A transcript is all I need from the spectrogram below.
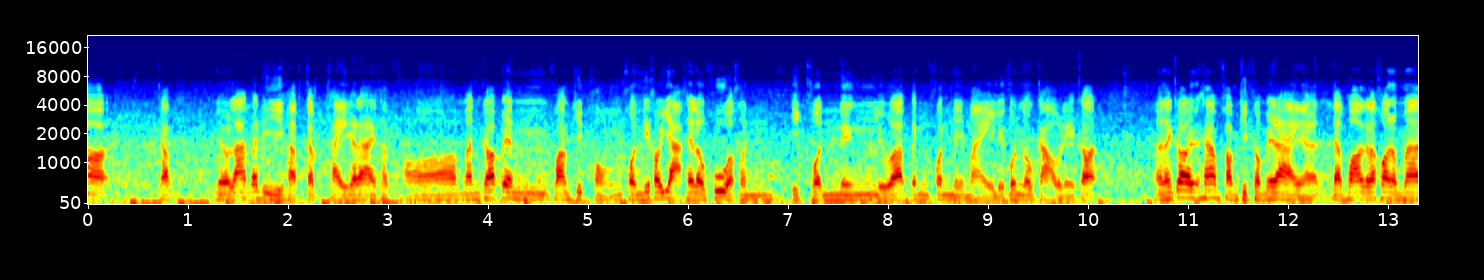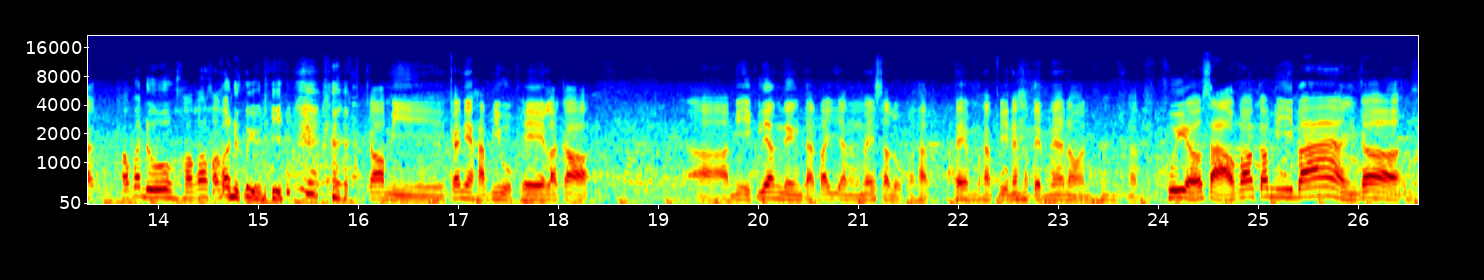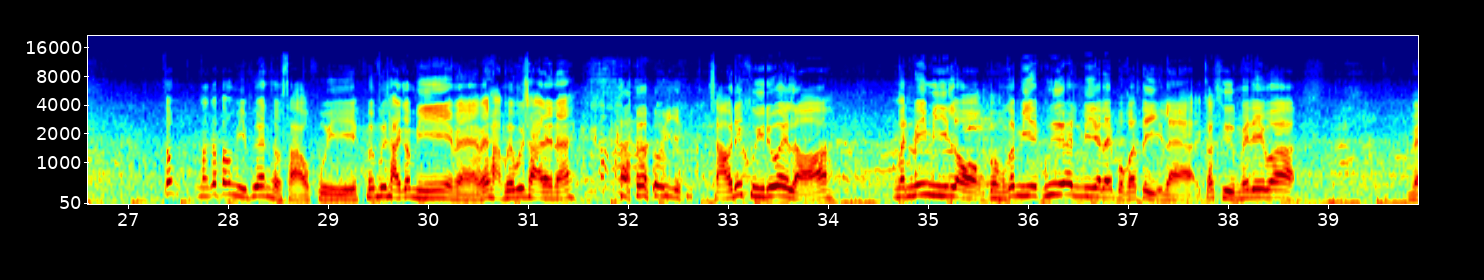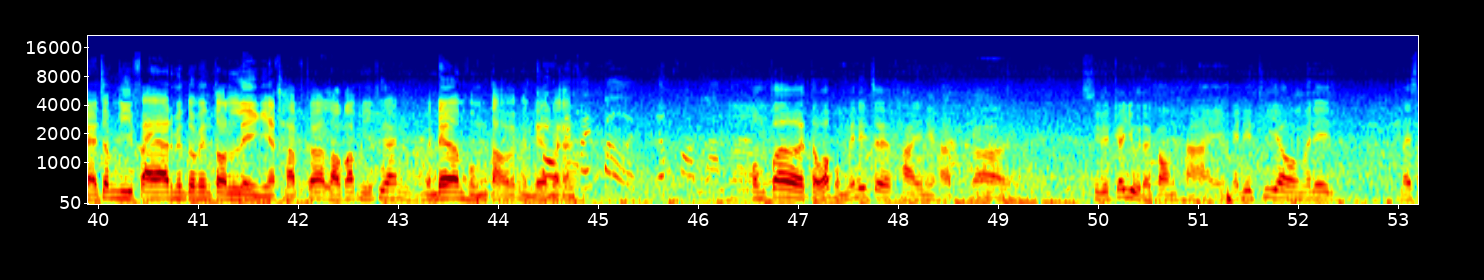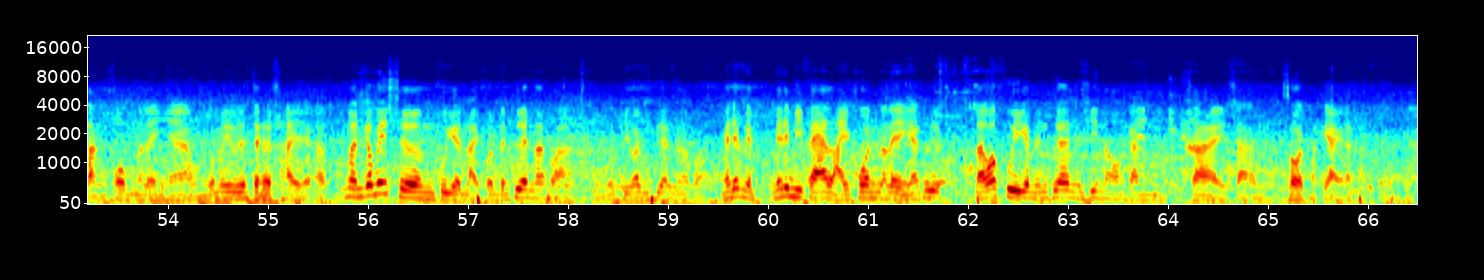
กับเบลล่าก็ดีครับ กับใครก็ได้ครับอ๋อมันก็เป็นความคิดของคนที่เขาอยากให้เราคู่กับคนอีกคนนึง หรือว่าเป็นคนใหม่ ๆ หรือคนเก่าๆเนี่ยก็ อันนั้นก็ห้ามความคิดเขาไม่ได้นะฮะแต่พอละครออกมาเขาก็ดูเขาก็เขาก็ดูอยู่ดี ก็มีก็เนี่ยครับมีบุพเพแล้วก็มีอีกเรื่องหนึ่งแต่ก็ยังไม่สรุปครับ เต็มครับปีหน้าเต็มแน่นอนครับ คุยกับสาวก็ก็มีบ้างก็ก็มันก็ต้องมีเพื่อนสาวๆคุย เพื่อนผู้ชายก็มีแหมไม่ถามเพื่อนผู้ชายเลยนะสาวที่คุยด้วยเหรอ มันไม่มีหรอกผมก็มีเพื่อนมีอะไรปกติแหละ ก็คือไม่ได้ว่า แหมจะมีแฟนเป็นตัวเป็นตนอะไรอย่างเงี้ยครับก็เราก็มีเพื่อนเหมือนเดิม ผมตอบว่าเหมือนเดิมแล้วกัน ไม่ค่อยเปิดเรื่องความรักเลยผมเปิดแต่ว่าผมไม่ได้เจอใครเนี่ยครับ ก็ชีวิตก็อยู่แต่กองถ่าย ไม่ได้เที่ยวไม่ได้ไปสังคมอะไรอย่างเงี้ยผมก็ไม่รู้จะเจอใครอะครับ มันก็ไม่เชิงคุยกันหลายคนเป็นเพื่อนมากกว่าผมก็คิดว่าเป็นเพื่อนมากกว่า ไม่ได้แบบไม่ได้มีแฟนหลายคนอะไรอย่างเงี้ยคือเราก็คุยกันเป็นเพื่อนเป็นพี่น้องกันใช่ใช่โสดพักใหญ่แล้วครับ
